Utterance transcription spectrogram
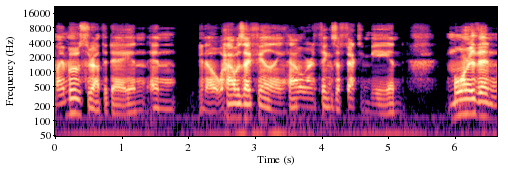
my moves throughout the day and and you know how was I feeling? How are things affecting me? And more than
